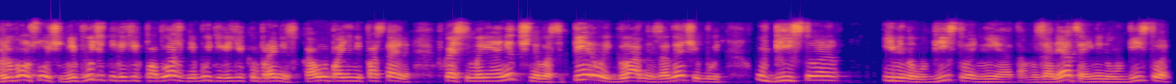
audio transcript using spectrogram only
В любом случае, не будет никаких поблажек, не будет никаких компромиссов. Кого бы они ни поставили в качестве марионеточной власти, первой главной задачей будет убийство, именно убийство, не там изоляция, а именно убийство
